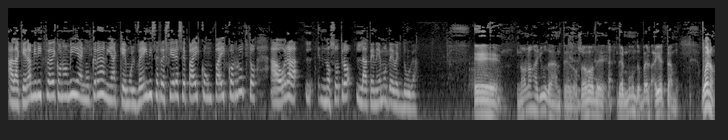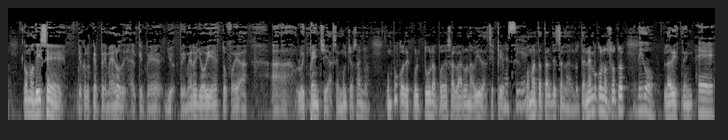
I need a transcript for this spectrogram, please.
a la que era ministra de Economía en Ucrania, que Mulvaney se refiere a ese país como un país corrupto, ahora nosotros la tenemos de verduga. Eh, no nos ayuda ante los ojos del mundo, pero ahí estamos. Bueno, como dice, yo creo que primero, el que primero yo vi esto fue a, Luis Penchi hace muchos años. Un poco de cultura puede salvar una vida, así que vamos a tratar de salvarlo. Tenemos con nosotros Digo, la distinción. Eh,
